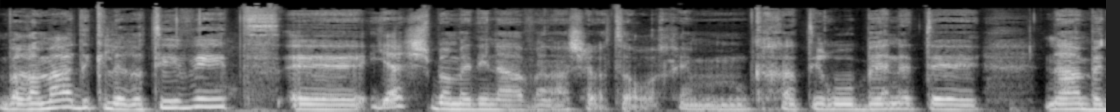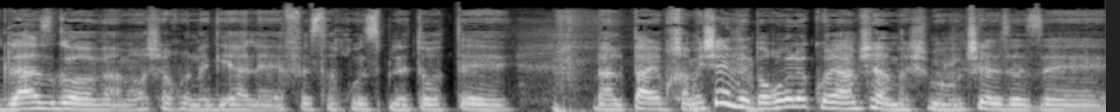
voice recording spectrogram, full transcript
ברמה הדקלרטיבית אה, יש במדינה הבנה של הצורך אם ככה תראו בנט אה, נאם בגלסגו ואמר שאנחנו נגיע ל-0% פליטות אה, ב-2050 וברור לכולם שהמשמעות של זה זה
